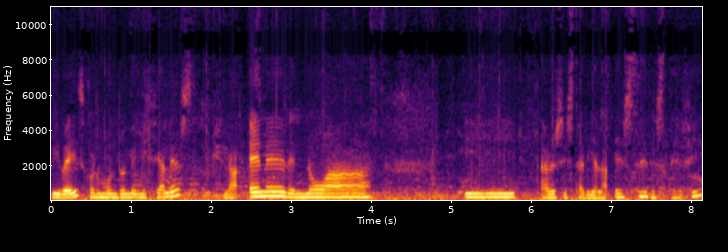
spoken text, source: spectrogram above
y veis con un montón de iniciales la N de Noah y a ver si estaría la S de Steffi.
